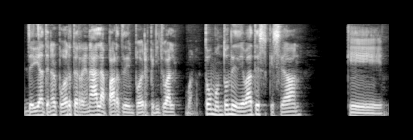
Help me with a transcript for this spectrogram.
debía tener poder terrenal aparte del poder espiritual. Bueno, todo un montón de debates que se daban que,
